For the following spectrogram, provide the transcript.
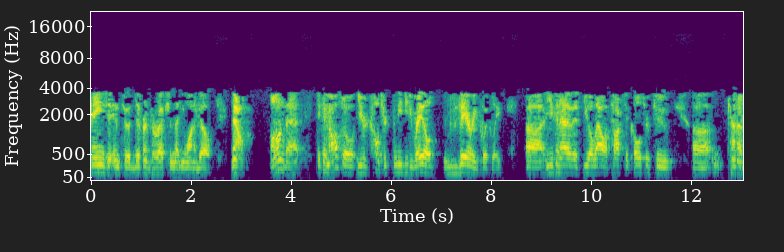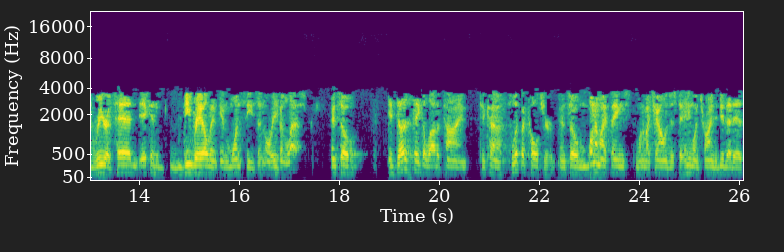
change it into a different direction that you want to go. Now, on that, it can also your culture can be derailed very quickly. Uh, you can have, if you allow a toxic culture to uh, kind of rear its head, it can derail in, in one season or even less. And so it does take a lot of time to kind of flip a culture. And so one of my things, one of my challenges to anyone trying to do that is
